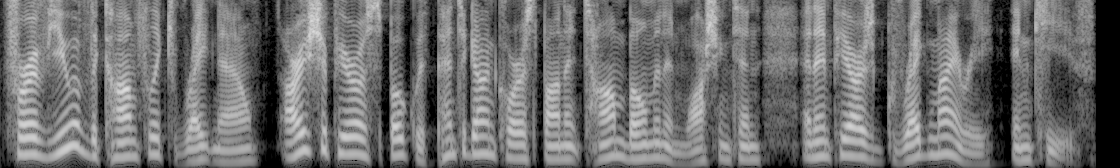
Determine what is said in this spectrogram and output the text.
For a view of the conflict right now, Ari Shapiro spoke with Pentagon correspondent Tom Bowman in Washington and NPR's Greg Myre in Kyiv.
